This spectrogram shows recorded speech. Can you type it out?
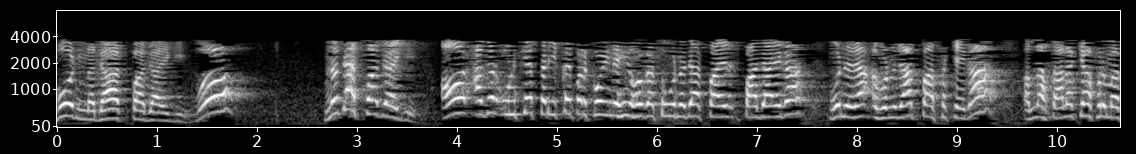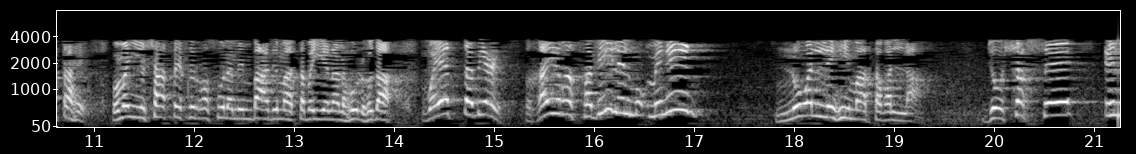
وہ نجات پا جائے گی، وہ نجات پا جائے گی۔ اور اگر ان کے طریقے پر کوئی نہیں ہوگا تو وہ نجات پا جائے گا، وہ نجات پا سکے گا۔ اللہ تعالیٰ کیا فرماتا ہے؟ رسول جو شخص سے ان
